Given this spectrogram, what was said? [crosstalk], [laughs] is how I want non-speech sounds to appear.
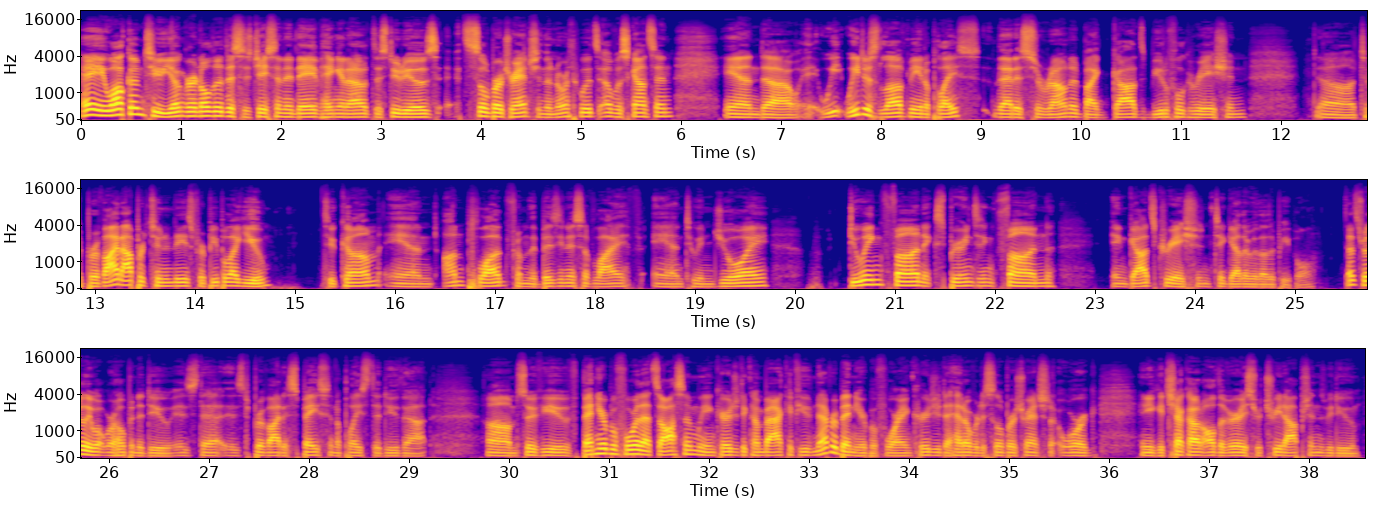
Hey, welcome to Younger and Older. This is Jason and Dave hanging out at the studios at Silver Birch Ranch in the Northwoods of Wisconsin. And uh, we, we just love being a place that is surrounded by God's beautiful creation uh, to provide opportunities for people like you to come and unplug from the busyness of life and to enjoy doing fun, experiencing fun in God's creation together with other people. That's really what we're hoping to do is to, is to provide a space and a place to do that. Um, so if you've been here before, that's awesome. We encourage you to come back. If you've never been here before, I encourage you to head over to silverbirchranch.org and you can check out all the various retreat options. We do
